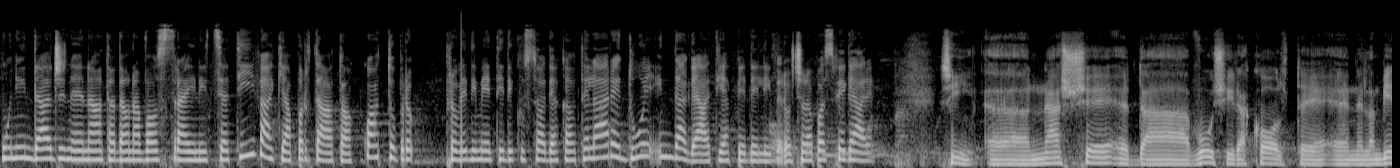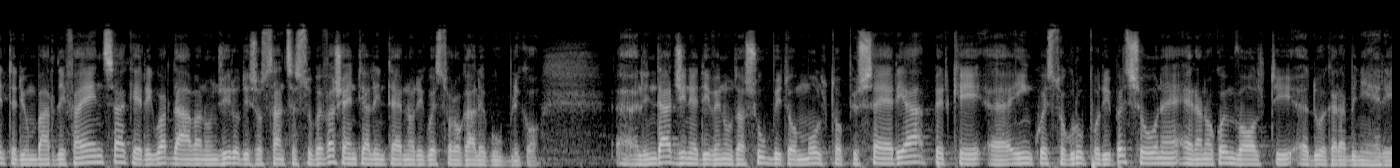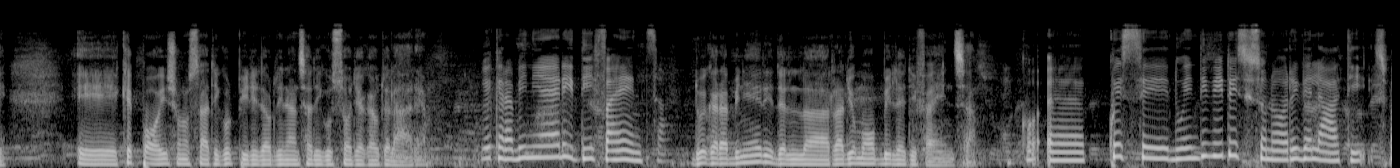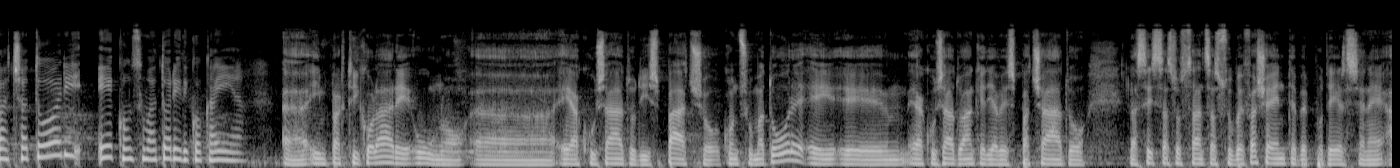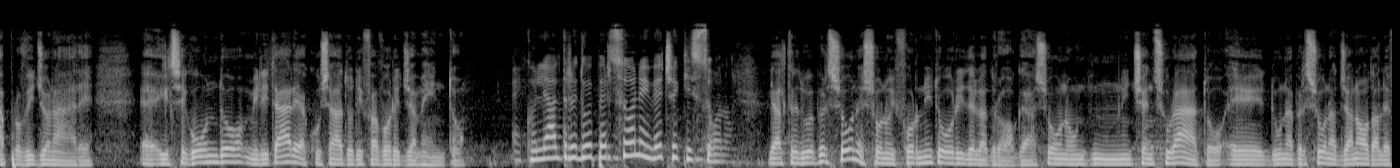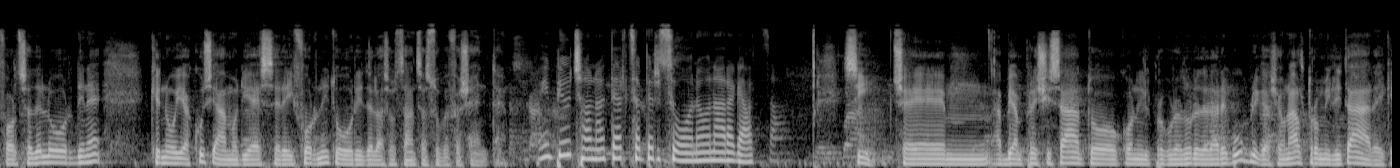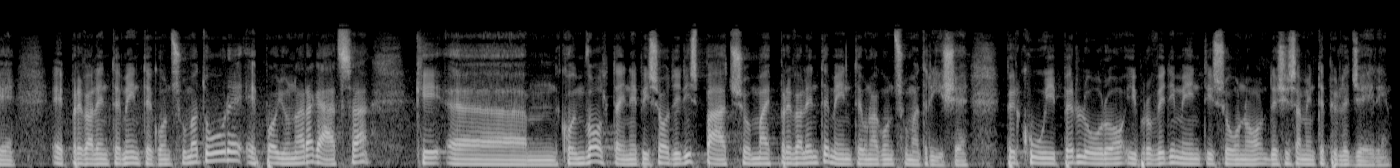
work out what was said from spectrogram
Un'indagine nata da una vostra iniziativa che ha portato a quattro pro- provvedimenti di custodia cautelare e due indagati a piede libero. Ce la può spiegare? Sì, eh, nasce eh, da voci raccolte eh, nell'ambiente di un bar di Faenza che riguardavano un giro di sostanze stupefacenti all'interno di questo locale pubblico. Eh, l'indagine è divenuta subito molto più seria perché eh, in questo gruppo di persone erano coinvolti due carabinieri e che poi sono stati colpiti da ordinanza di custodia cautelare. Due carabinieri di Faenza. Due carabinieri del radiomobile di Faenza. Ecco, eh, questi due individui si sono rivelati spacciatori e consumatori di cocaina. Uh, in particolare uno uh, è accusato di spaccio consumatore e, e, è accusato anche di aver spacciato la stessa sostanza stupefacente per potersene approvvigionare. Uh, il secondo militare è accusato di favoreggiamento. Ecco, le altre due persone invece chi sono? Le altre due persone sono i fornitori della droga, sono un incensurato ed una persona già nota alle forze dell'ordine che noi accusiamo di essere i fornitori della sostanza stupefacente. In più c'è una terza persona, una ragazza. Sì, mh, abbiamo precisato con il procuratore della Repubblica, c'è un altro militare che è prevalentemente consumatore e poi una ragazza che è coinvolta in episodi di spaccio ma è prevalentemente una consumatrice, per cui per loro i provvedimenti sono decisamente più leggeri.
